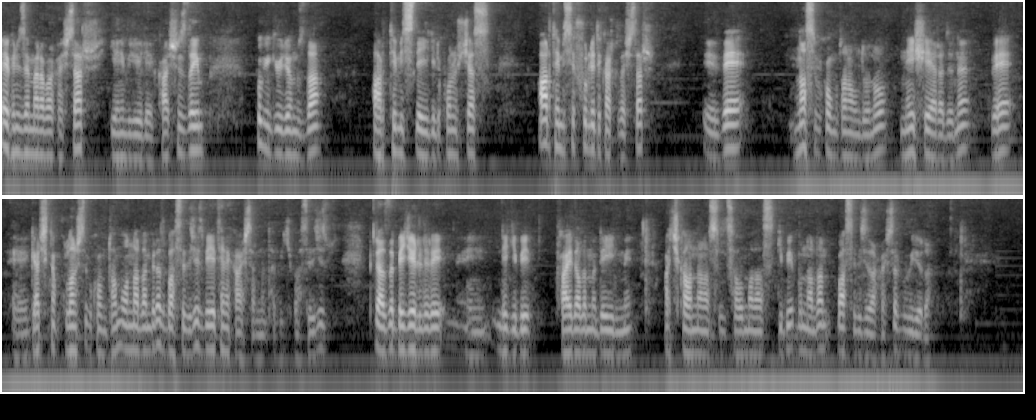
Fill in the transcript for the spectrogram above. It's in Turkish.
Hepinize merhaba arkadaşlar. Yeni video ile karşınızdayım. Bugünkü videomuzda Artemis ile ilgili konuşacağız. Artemis'i fullledik arkadaşlar. Ee, ve nasıl bir komutan olduğunu, ne işe yaradığını ve e, gerçekten kullanışlı bir komutan mı onlardan biraz bahsedeceğiz ve yetenek ağaçlarından tabii ki bahsedeceğiz. Biraz da becerileri e, ne gibi faydalı mı değil mi, açık alanda nasıl, savunmada nasıl gibi bunlardan bahsedeceğiz arkadaşlar bu videoda.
